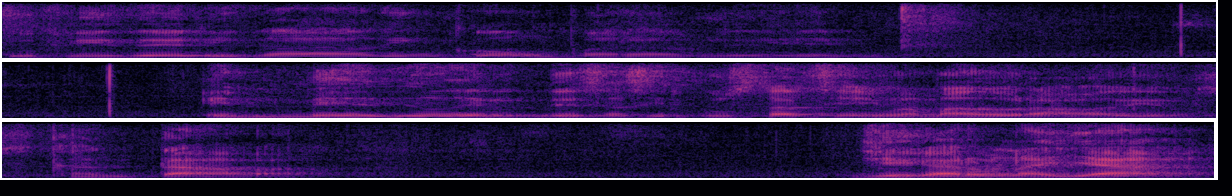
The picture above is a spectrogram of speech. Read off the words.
tu fidelidad incomparable. En medio de, esa circunstancia mi mamá adoraba a Dios, cantaba. Llegaron allá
